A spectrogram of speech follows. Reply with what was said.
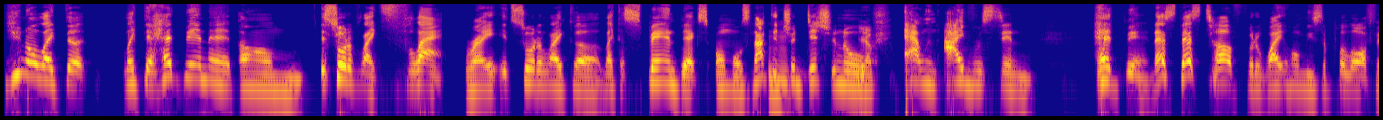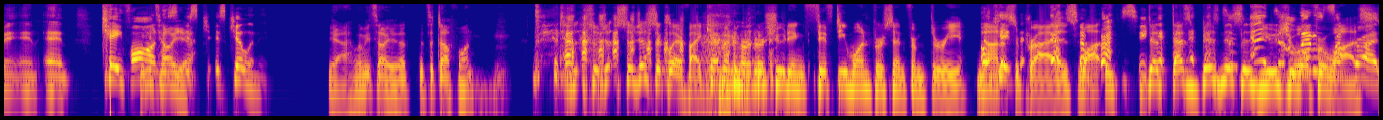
you know, like the like the headband that um is sort of like flat, right? It's sort of like a like a spandex almost, not the mm. traditional yep. Allen Iverson headband. That's that's tough for the white homies to pull off, and and, and Kayvon is, is, is, killing it. Yeah, let me tell you that that's a tough one so, just, so, just, to clarify, Kevin Huerter shooting 51% from three, not okay, a surprise. That, that's, that's, business as usual for Wos.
